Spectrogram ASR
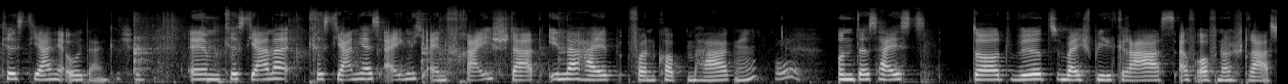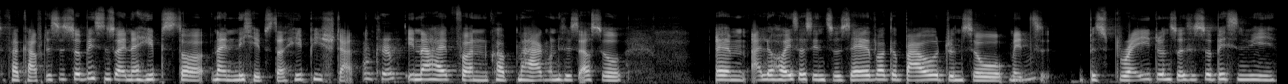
Christiania, oh danke schön. Ähm, Christiana, Christiania ist eigentlich ein Freistaat innerhalb von Kopenhagen. Oh. Und das heißt, dort wird zum Beispiel Gras auf offener Straße verkauft. Es ist so ein bisschen so eine Hipster, nein, nicht Hipster, Hippie-Stadt Okay. innerhalb von Kopenhagen. Und es ist auch so, ähm, alle Häuser sind so selber gebaut und so mit besprayt und so. Es ist so ein bisschen wie,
